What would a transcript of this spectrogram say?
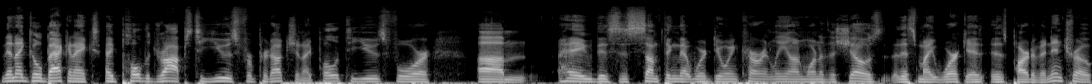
Then I go back and I, I pull the drops to use for production. I pull it to use for, um, hey, this is something that we're doing currently on one of the shows. This might work as, as part of an intro.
